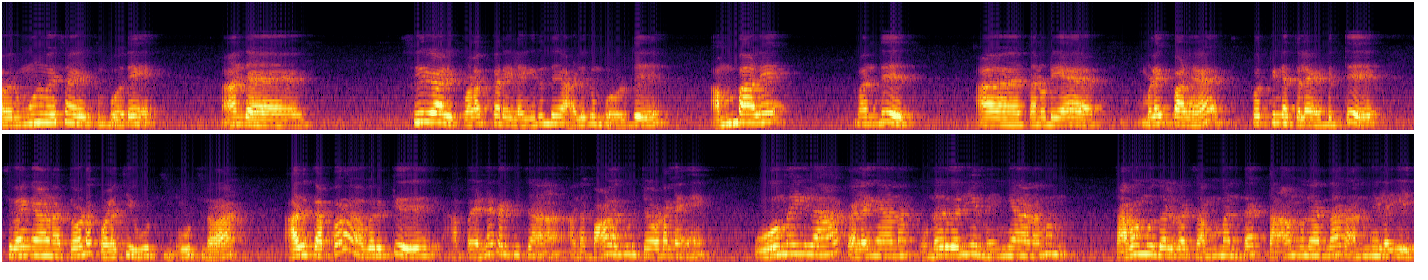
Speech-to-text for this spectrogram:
அவர் மூணு வயசாக இருக்கும்போதே அந்த சீர்காழி குளக்கரையில் இருந்து அழுகும் பொழுது அம்பாளே வந்து தன்னுடைய முளைப்பாலை பொற்கிண்ணத்தில் எடுத்து சிவஞானத்தோட குழச்சி ஊட் ஊட்டினான். அதுக்கப்புறம் அவருக்கு அப்போ என்ன கிடச்சிச்சான் அந்த பாலை குடித்த உடனே ஓமையிலா கலைஞானம் உணர்வறிய மெஞ்ஞானமும் தவமுதல்வர் சம்பந்தர் தாமுணர்ந்தார் அந்நிலையில்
